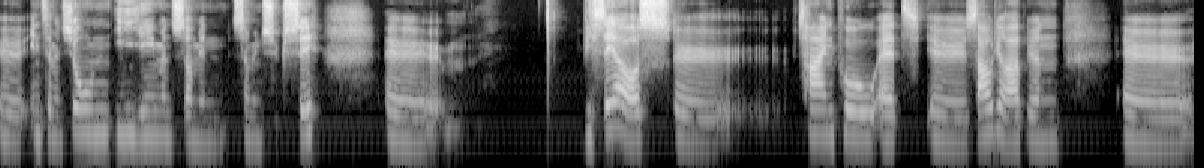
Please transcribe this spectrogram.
øh, interventionen i Yemen som en, som en succes. Øh, vi ser også øh, tegn på, at øh, Saudi-Arabien øh,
